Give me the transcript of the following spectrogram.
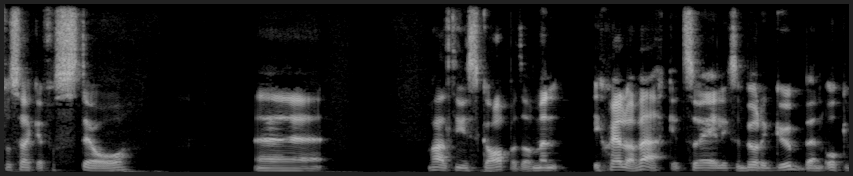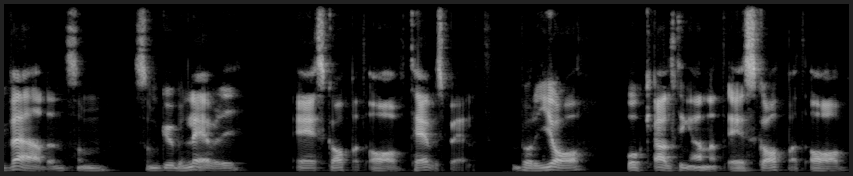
försöka förstå eh, vad allting är skapat av. Men i själva verket så är liksom både gubben och världen som, som gubben lever i är skapat av tv-spelet. Både jag och allting annat är skapat av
